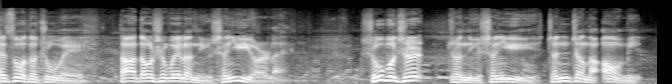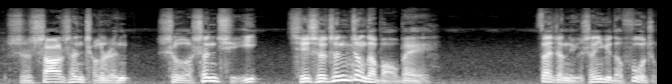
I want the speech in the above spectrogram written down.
在座的诸位大都是为了女神玉而来，殊不知这女神玉真正的奥秘是杀身成仁、舍身取义。其实真正的宝贝，在这女神玉的腹中，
